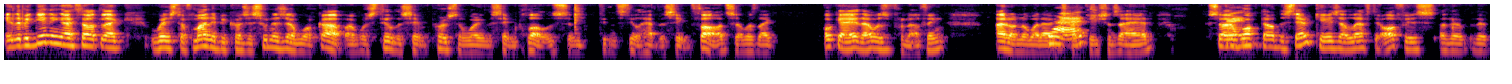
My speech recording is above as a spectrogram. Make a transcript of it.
in the beginning, I thought like waste of money because as soon as I woke up, I was still the same person wearing the same clothes and didn't still have the same thoughts. I was like, okay, that was for nothing. I don't know what expectations I had. So right. I walked down the staircase. I left the office, uh, the, the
